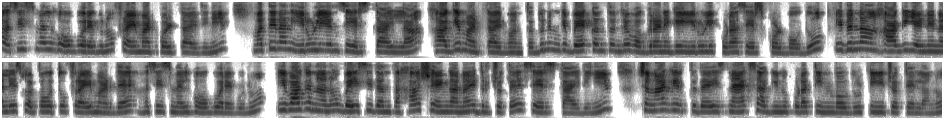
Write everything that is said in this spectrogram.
ಹಸಿ ಸ್ಮೆಲ್ ಹೋಗುವರೆಗೂ ಫ್ರೈ ಮಾಡ್ಕೊಳ್ತಾ ಇದ್ದೀನಿ. ಮತ್ತೆ ನಾನು ಈರುಳ್ಳಿಯನ್ನ ಸೇರಿಸ್ತಾ ಇಲ್ಲ. ಹಾಗೆ ಮಾಡ್ತಾ ಇರುವಂತದ್ದು. ನಿಮ್ಗೆ ಬೇಕಂತಂದ್ರೆ ಒಗ್ಗರಣೆಗೆ ಈರುಳ್ಳಿ ಕೂಡ ಸೇರಿಸ್ಕೊಳ್ಬಹುದು ಇದನ್ನ ಹಾಗೆ ಎಣ್ಣೆನಲ್ಲಿ ಸ್ವಲ್ಪ ಹೊತ್ತು ಫ್ರೈ ಮಾಡ್ದೆ ಹಸಿ ಸ್ಮೆಲ್ ಹೋಗುವರೆಗೂ ಇವಾಗ ನಾನು ಬೇಯಿಸಿದಂತಹ ಶೇಂಗಾನ ಇದ್ರ ಜೊತೆ ಸೇರಿಸ್ತಾ ಇದ್ದೀನಿ. ಚೆನ್ನಾಗಿರ್ತದೆ. ಈ ಸ್ನಾಕ್ಸ್ ಆಗಿನೂ ಕೂಡ ತಿನ್ಬಹುದು ಟೀ ಜೊತೆ ಎಲ್ಲಾನು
